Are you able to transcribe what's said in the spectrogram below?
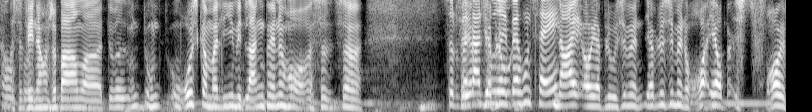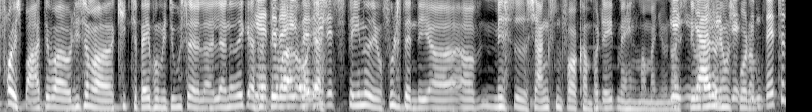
Og så vender hun så bare om, og du ved, hun, hun, hun rusker mig lige i mit lange pandehår, og så, så Så du fandt jeg- aldrig ud af, hvad hun sagde? Nej, og jeg blev simpelthen, jeg blev simpelthen røg, jeg frø, frøs bare. Det var jo ligesom at kigge tilbage på Medusa eller et eller andet, ikke? Altså, Ja, det da var, helt og jeg stenede jo fuldstændig og, og mistede chancen for at komme på date med hende, må man jo nok Ja. Det var det, hun helt- spurgte om. jamen, Det, det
